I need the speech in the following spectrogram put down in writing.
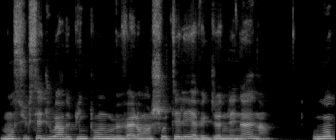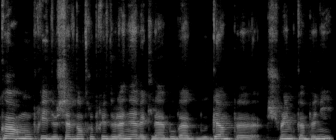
mon succès de joueur de ping-pong me valant un show télé avec John Lennon, ou encore mon prix de chef d'entreprise de l'année avec la Booba euh, Shrimp Company.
